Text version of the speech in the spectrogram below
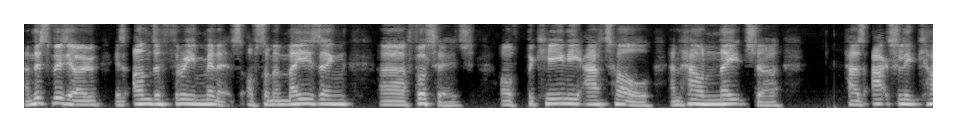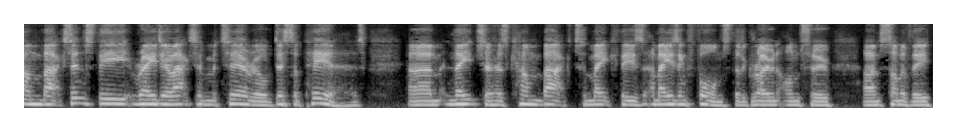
And this video is under three minutes of some amazing uh, footage of Bikini Atoll and how nature has actually come back since the radioactive material disappeared. um, nature has come back to make these amazing forms that are grown onto um, some of the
